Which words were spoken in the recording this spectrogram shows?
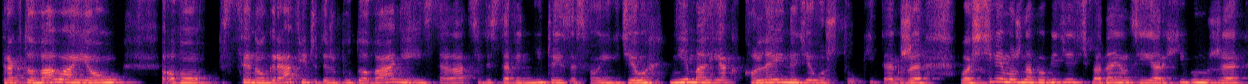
Traktowała ją, ową scenografię, czy też budowanie instalacji wystawienniczej ze swoich dzieł niemal jak kolejne dzieło sztuki. Także właściwie można powiedzieć, badając jej archiwum, że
